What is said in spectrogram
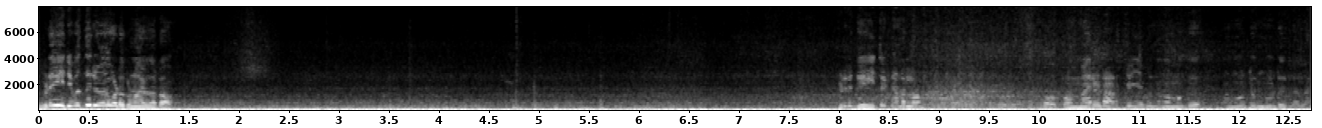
ഇവിടെ ഇരുപത് രൂപ കൊടുക്കണമായിരുന്നു കേട്ടോ ഇവിടെ ഒരു ഗേറ്റ് ഒക്കെ ഉണ്ടല്ലോ. ഓ അപ്പന്മാരോട് അടച്ചു കഴിഞ്ഞപ്പോൾ നമുക്ക് അങ്ങോട്ടും ഇങ്ങോട്ടും ഇല്ലല്ലേ?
